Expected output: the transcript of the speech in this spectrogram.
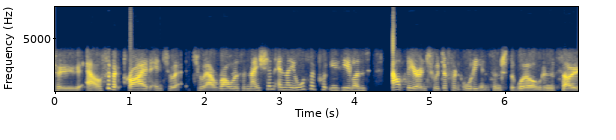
to our civic pride and to to our role as a nation, and they also put New Zealand out there into a different audience into the world. And so,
